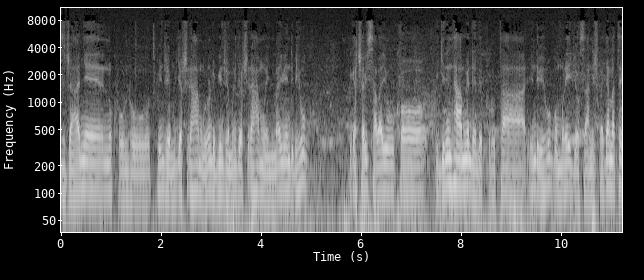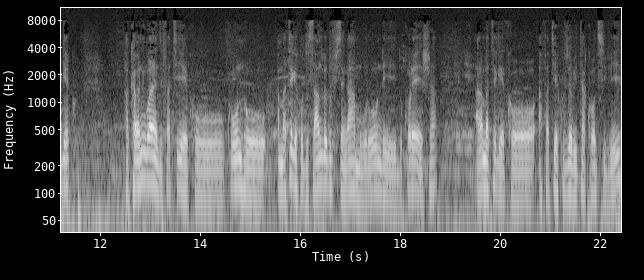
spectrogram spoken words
zijyanye n'ukuntu twinjiye muri iryo shirahamwe urundi bwinjiye muri iryo shyirahamwe nyuma y'ibindi bihugu bigaca bisaba yuko igira intambwe ndende kuruta ibindi bihugu muri iryo sanishwa ry'amategeko hakaba n'ingorane zifatiye ku kuntu amategeko dusanzwe dufise ngaha mu burundi dukoresha ari amategeko afatiye ku byo bita code civile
